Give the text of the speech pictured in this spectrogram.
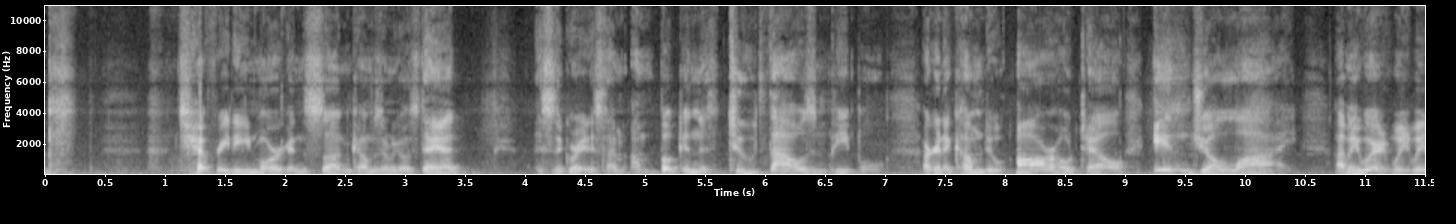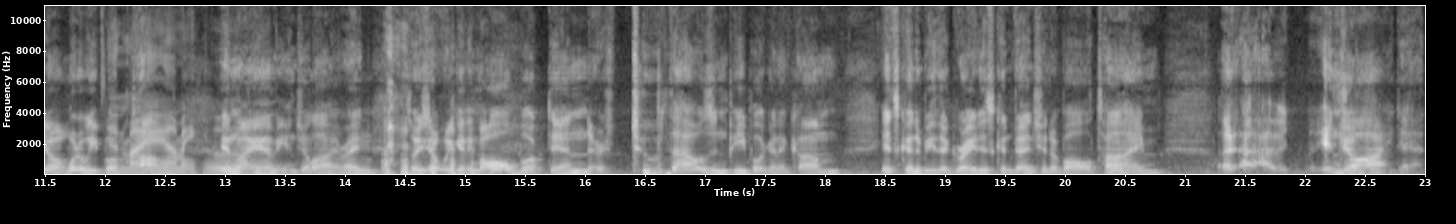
Jeffrey Dean Morgan's son comes in and goes, Dad, this is the greatest. I'm, I'm booking this. 2,000 people are going to come to our hotel in July. I mean, we're, we, we don't, what do we book? In Miami. Top- in Miami in July, right? so he said, we're getting all booked in. There's 2,000 people are going to come. It's going to be the greatest convention of all time. Uh, uh, in July, Dad.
